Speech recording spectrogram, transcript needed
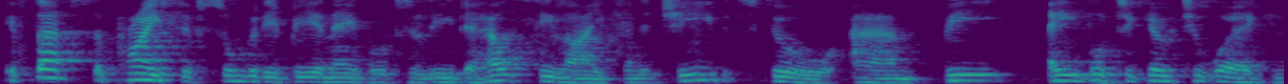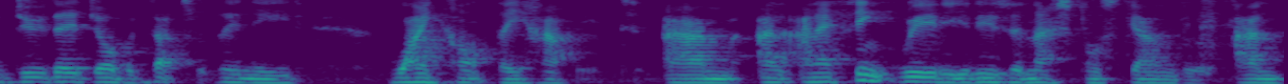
If that's the price of somebody being able to lead a healthy life and achieve at school and be able to go to work and do their job if that's what they need, why can't they have it? Um, and, and, I think really it is a national scandal. And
